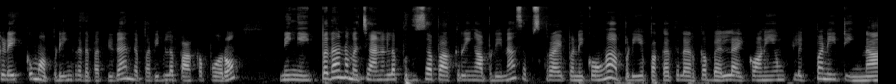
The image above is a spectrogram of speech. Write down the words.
கிடைக்கும் அப்படிங்கிறத பற்றி தான் இந்த பதிவில் பார்க்க போகிறோம் நீங்கள் இப்போ தான் நம்ம சேனலில் புதுசாக பார்க்குறீங்க அப்படின்னா சப்ஸ்கிரைப் பண்ணிக்கோங்க. அப்படியே பக்கத்தில் இருக்க பெல் ஐக்கானையும் கிளிக் பண்ணிட்டீங்கன்னா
